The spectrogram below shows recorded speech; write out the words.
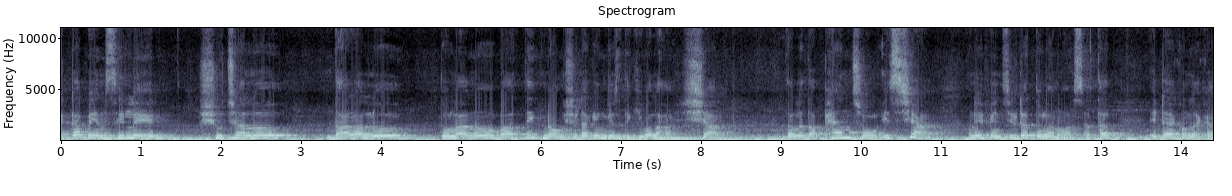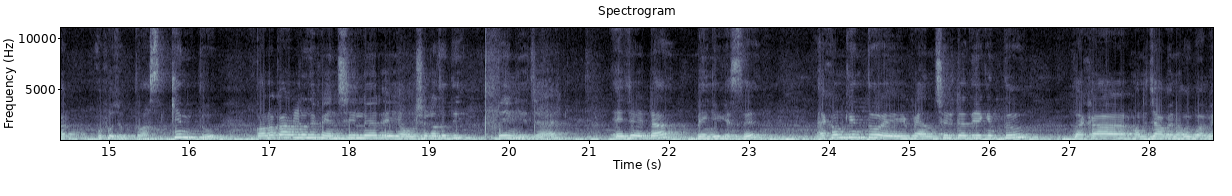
একটা পেন্সিলের সুচালো, ধারালো, তোলানো বা তীক্ষ্ণ অংশটাকে ইংরেজিতে কী বলা হয়? শার্প। তাহলে দ্য পেন্সিল ইজ শার্প মানে পেন্সিলটা তোলানো আছে, অর্থাৎ এটা এখন লেখার উপযুক্ত আছে। কিন্তু কোনো কারণে যদি পেন্সিলের এই অংশটা যদি ভেঙে যায়, এই যে এটা ভেঙে গেছে, এখন কিন্তু এই পেন্সিলটা দিয়ে কিন্তু লেখা মানে যাবে না ওইভাবে,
